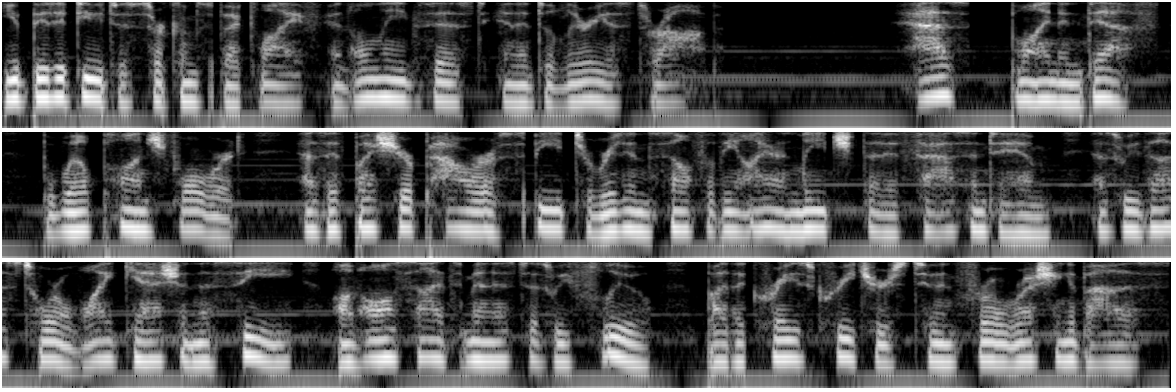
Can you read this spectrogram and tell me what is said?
you bid adieu to circumspect life and only exist in a delirious throb. As, blind and deaf, the whale plunged forward, as if by sheer power of speed to rid himself of the iron leech that had fastened to him, as we thus tore a wide gash in the sea, on all sides menaced as we flew by the crazed creatures to and fro rushing about us.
